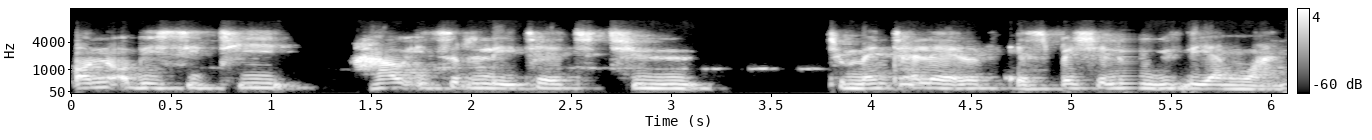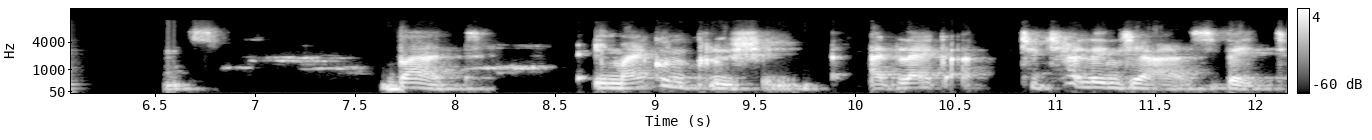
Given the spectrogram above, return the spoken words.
on obesity, how it's related to to mental health, especially with the young ones. But in my conclusion, I'd like to challenge us that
